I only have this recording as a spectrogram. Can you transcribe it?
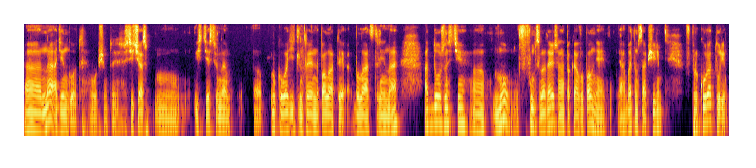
а, на один год. В общем-то, сейчас, естественно, руководитель нотариальной палаты была отстранена от должности. Э, ну, функции нотариуса она пока выполняет. Об этом сообщили в прокуратуре.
